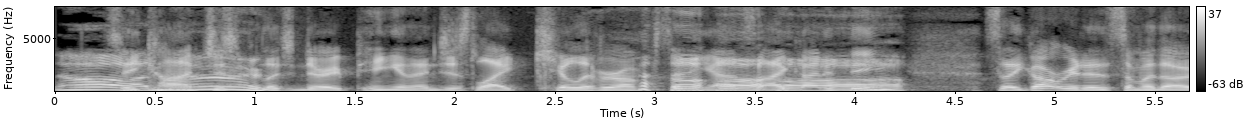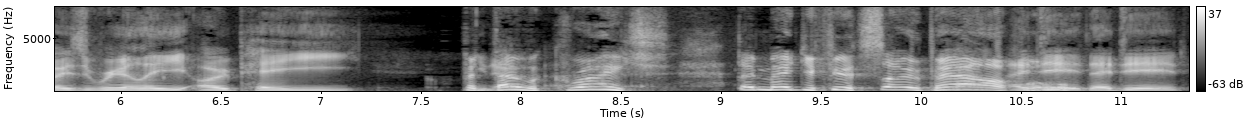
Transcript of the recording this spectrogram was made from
Oh, so you can't just legendary ping and then just like kill everyone sitting outside kind of thing. So they got rid of some of those really OP. But you they know, were great. They made you feel so powerful. They did, they did.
